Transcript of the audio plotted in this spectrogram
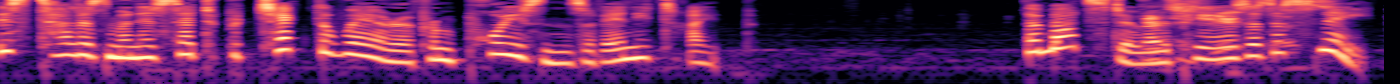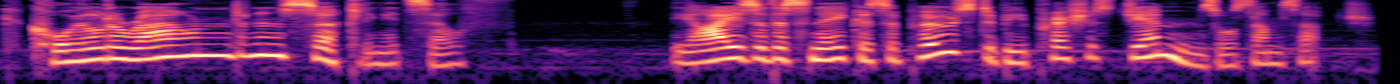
this talisman is said to protect the wearer from poisons of any type. The Madstone That's appears as a snake coiled around and encircling itself. The eyes of the snake are supposed to be precious gems or some such.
